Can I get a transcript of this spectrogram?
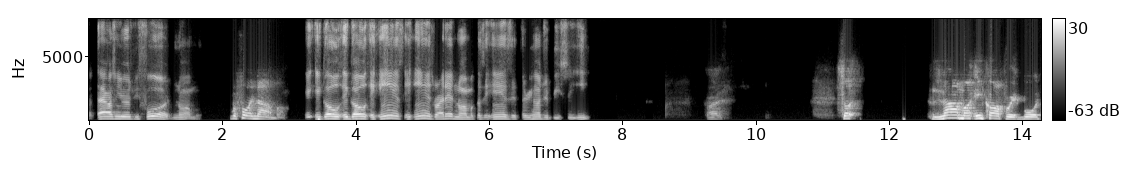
a thousand years before Narmer. Before Narmer. It, it goes, it goes, it ends, it ends right at Narmer because it ends at 300 BCE. Right. So Narmer incorporate both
